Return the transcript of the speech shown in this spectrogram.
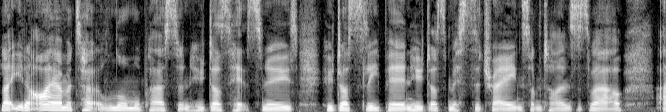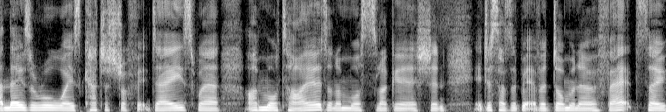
Like, you know, I am a total normal person who does hit snooze, who does sleep in, who does miss the train sometimes as well. And those are always catastrophic days where I'm more tired and I'm more sluggish and it just has a bit of a domino effect. So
